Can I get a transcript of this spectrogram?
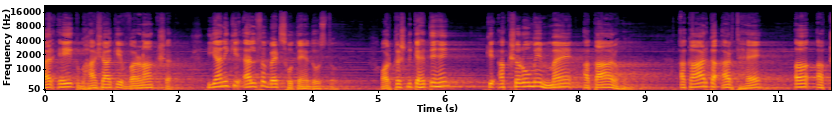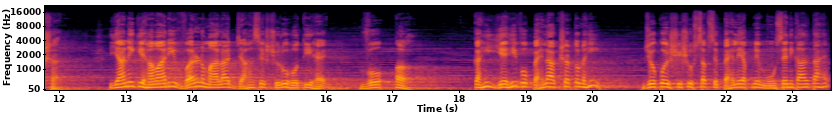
हर एक भाषा के वर्णाक्षर, यानी कि अल्फाबेट्स होते हैं दोस्तों। और कृष्ण कहते हैं कि अक्षरों में मैं अकार हूँ। अकार का अर्थ है अ अक्षर। यानी कि हमारी वर्णमाला जहाँ से शुरू होती है, वो अ। कहीं यही वो पहला अक्षर तो नहीं, जो कोई शिशु सबसे पहले अपने मुँह से निकालता है?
